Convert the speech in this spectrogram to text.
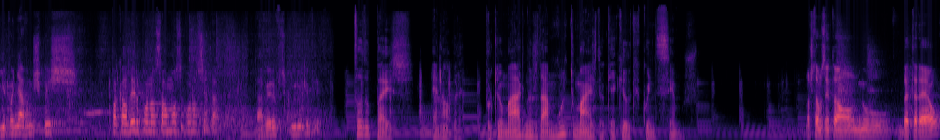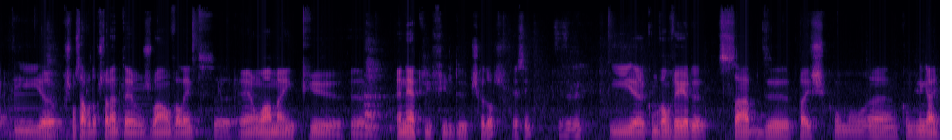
e apanhávamos peixes para a caldeira, para o nosso almoço, para o nosso jantar. Está a ver a frescura que havia. Todo peixe é nobre, porque o mar nos dá muito mais do que aquilo que conhecemos. Nós estamos então no Bataréu e uh, o responsável do restaurante é o João Valente. Uh, é um homem que uh, é neto e filho de pescadores, é assim? Precisamente. E como vão ver, sabe de peixe como, como ninguém.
